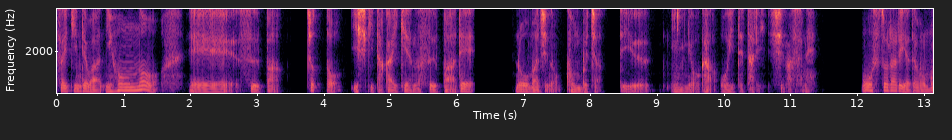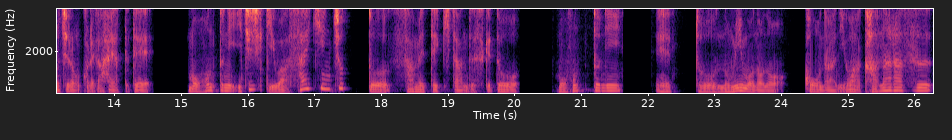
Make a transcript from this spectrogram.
最近では日本の、えー、スーパー、ちょっと意識高い系のスーパーで、ローマ字の昆布茶っていう飲料が置いてたりしますね。オーストラリアでももちろんこれが流行ってて、もう本当に一時期は最近ちょっと冷めてきたんですけど、もう本当に、えー、っと、飲み物のコーナーには必ず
